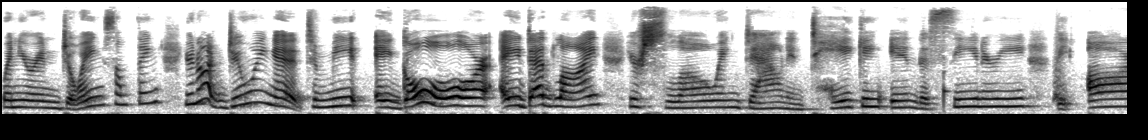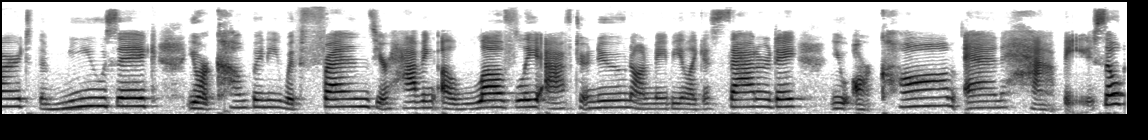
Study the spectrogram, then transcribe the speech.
When you're enjoying something, you're not doing it to meet a goal or a deadline. You're slowing down and taking in the scenery, the art, the music, your company with friends. You're having a lovely afternoon on maybe like a Saturday. You are calm and happy. So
